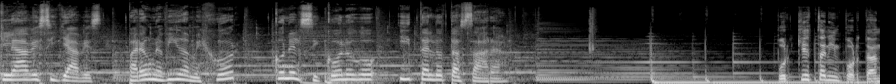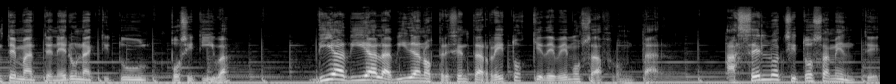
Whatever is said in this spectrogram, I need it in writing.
Claves y llaves para una vida mejor con el psicólogo Ítalo Tazara. ¿Por qué es tan importante mantener una actitud positiva? Día a día la vida nos presenta retos que debemos afrontar. Hacerlo exitosamente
